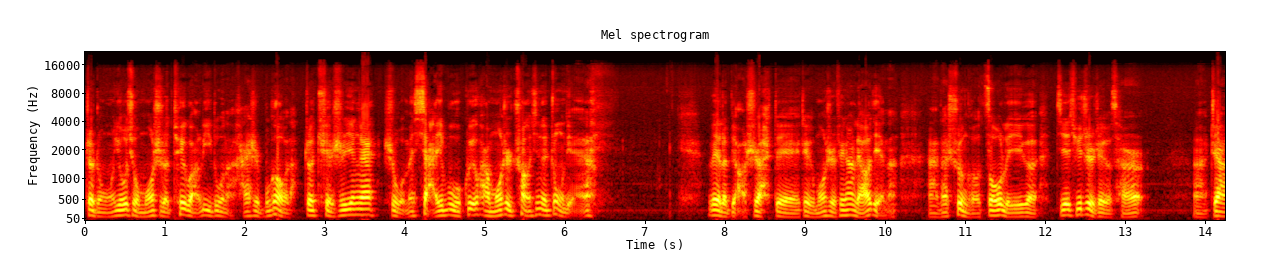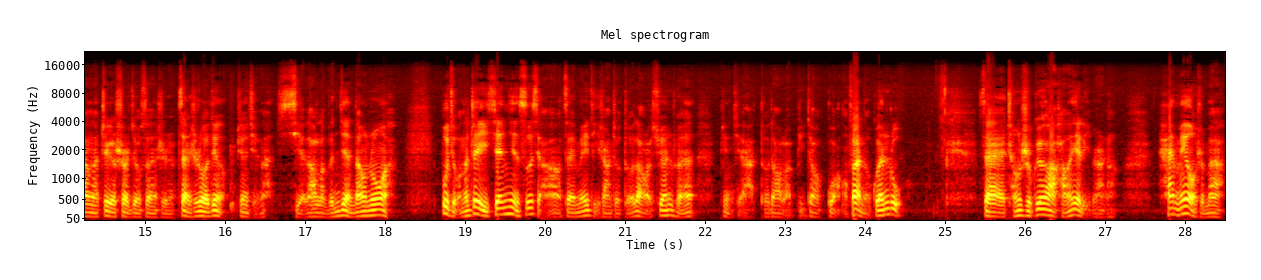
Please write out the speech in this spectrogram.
这种优秀模式的推广力度呢，还是不够的。这确实应该是我们下一步规划模式创新的重点啊。为了表示啊，对这个模式非常了解呢，啊，他顺口诌了一个“街区制”这个词儿，啊，这样呢，这个事儿就算是暂时落定，并且呢，写到了文件当中啊。不久呢，这一先进思想在媒体上就得到了宣传，并且啊得到了比较广泛的关注。在城市规划行业里边呢，还没有什么啊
